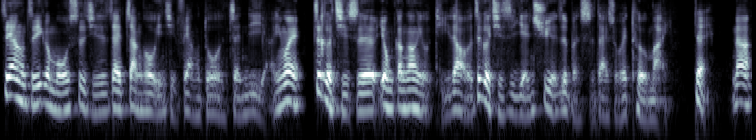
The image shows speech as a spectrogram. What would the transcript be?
这样子一个模式，其实在战后引起非常多的争议啊。因为这个其实用刚刚有提到的，这个其实延续了日本时代所谓特卖。对。那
